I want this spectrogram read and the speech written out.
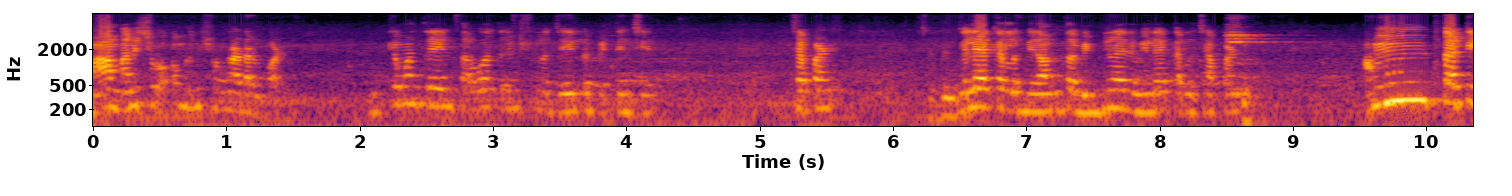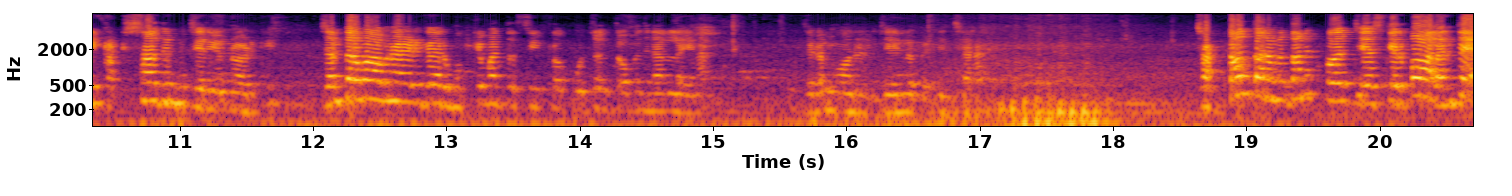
మా మనిషి ఒక మనిషి ఉన్నాడు అనుకోండి ముఖ్యమంత్రి అయిన తర్వాత నిమిషంలో జైల్లో పెట్టించేది? చెప్పండి. విలేకరులు మీరు అంత విఘ్నులైన విలేకరులు చెప్పండి. అంతటి కక్షాదింపు చర్య ఉన్నవాడికి చంద్రబాబు నాయుడు గారు ముఖ్యమంత్రి సీట్లో కూర్చొని తొమ్మిది నెలలు అయినా జగన్మోహన్ రెడ్డి జైల్లో పెట్టించారా? తనకు చేసుకెళ్ళిపోవాలంతే.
